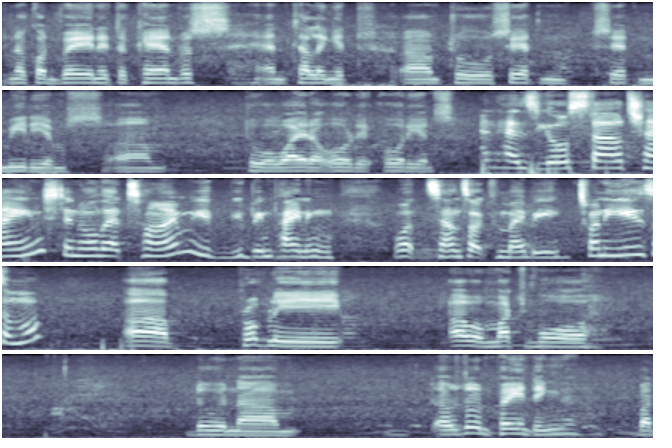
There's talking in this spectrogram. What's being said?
you know conveying it to canvas and telling it um, to certain certain mediums um, to a wider audi- audience And has your style changed in all that time? You've, you've been painting what sounds like for maybe 20 years or more? uh, probably I was much more doing um, I was doing painting but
